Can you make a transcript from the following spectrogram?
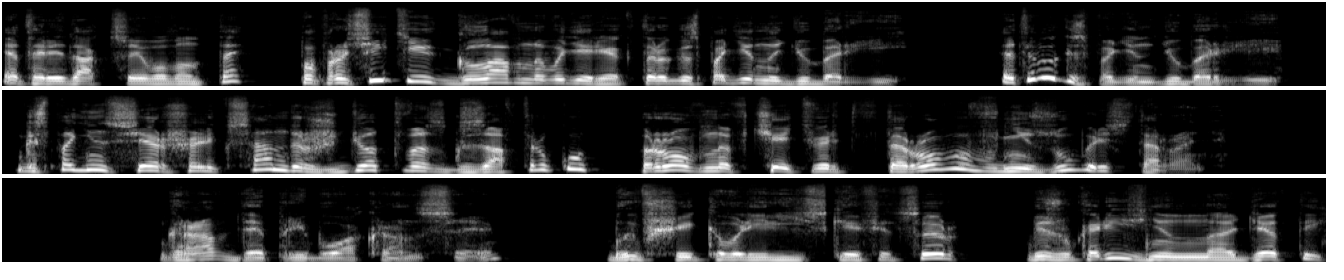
Это редакция Волонте. Попросите главного директора, господина Дюбарри. Это вы, господин Дюбарри? Господин Серж Александр ждет вас к завтраку ровно в четверть второго внизу в ресторане граф де Прибуа-Крансе, бывший кавалерийский офицер, безукоризненно одетый,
